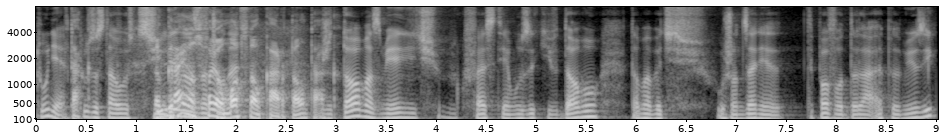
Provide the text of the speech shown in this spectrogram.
Tu nie. Tak. Tu zostało silnie no, grają swoją mocną kartą, tak. Że to ma zmienić kwestię muzyki w domu. To ma być urządzenie typowo dla Apple Music.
